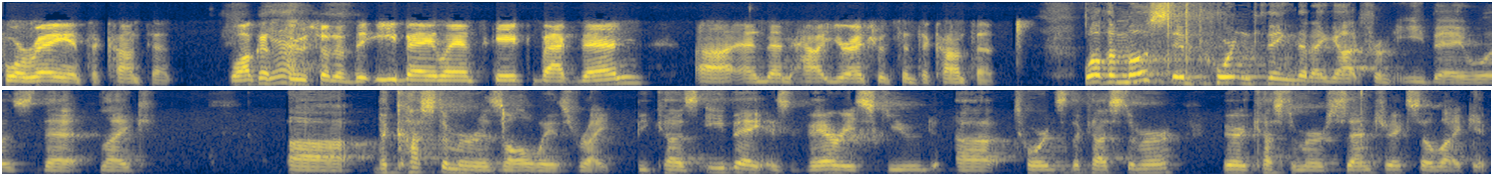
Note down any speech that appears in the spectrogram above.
foray into content walk us Yeah. through sort of the ebay landscape back then uh, and then how your entrance into content Well, the most important thing that I got from eBay was that like uh, the customer is always right because eBay is very skewed uh, towards the customer, very customer centric. So like if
